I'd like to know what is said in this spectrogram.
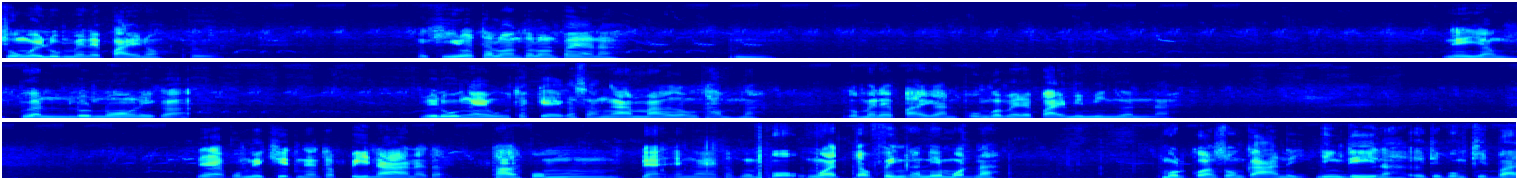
ช่วงวัยรุ่นไม่ได้ไปเนาะเออขี่รถตะลอนตะลอนไปอะนะอืม นี่อย่างเพื่อนรุ่นน้องนี่ก็ไม่รู้ไงวู้ถ้าแกก็สั่งงานมาก็ต้องทำนะก็ไม่ได้ไปกัน ผมก็ไม่ได้ไปไม่มีเงินนะเนี่ยผมนี่คิดเนี่ย ถ้าปีหน้าเนี่ยถ้าถ้าผมเนี่ยยังไง ถ้าผมโปะงวดเจ้าฟินคันนี้หมดนะหมดก่อนสงการนี่ยิ่งดีนะเออที่ผมคิดไว้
